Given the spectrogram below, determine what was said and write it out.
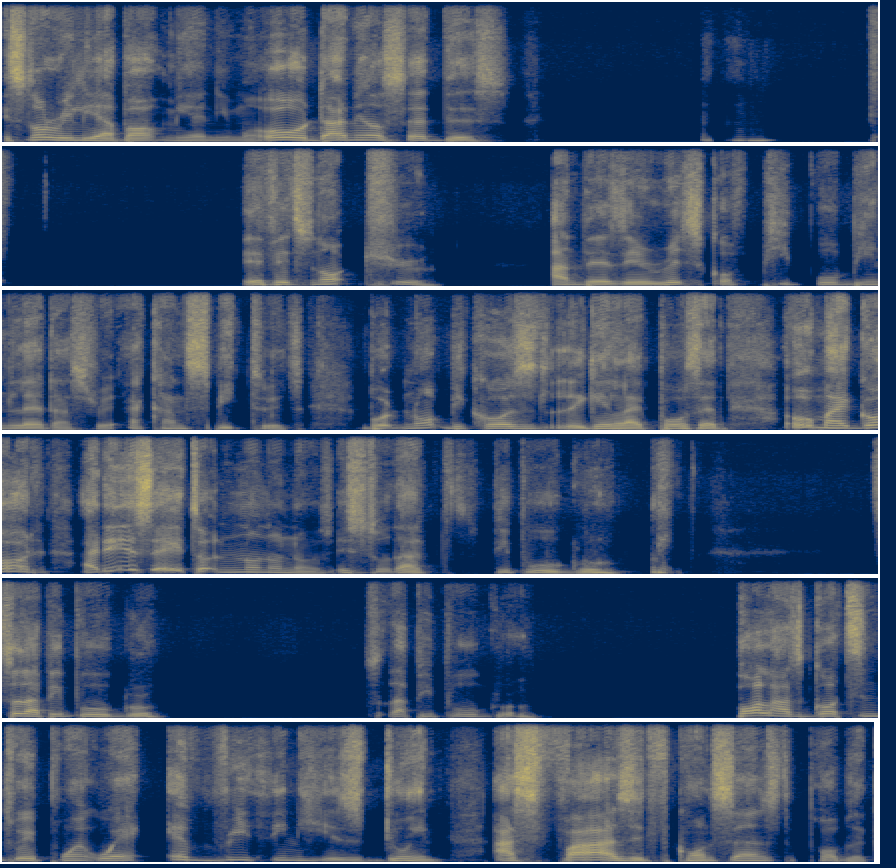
It's not really about me anymore. Oh, Daniel said this. Mm-hmm. If it's not true, and there's a risk of people being led astray, I can't speak to it. But not because, again, like Paul said, oh my God, I didn't say it. No, no, no. It's so that people will grow. so that people will grow. So that people will grow. Paul has gotten to a point where everything he is doing, as far as it concerns the public,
